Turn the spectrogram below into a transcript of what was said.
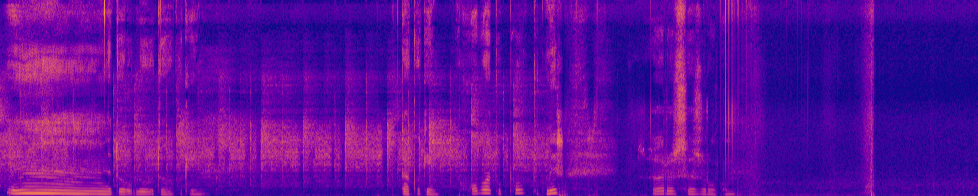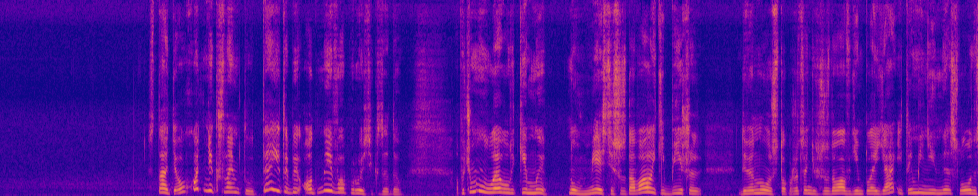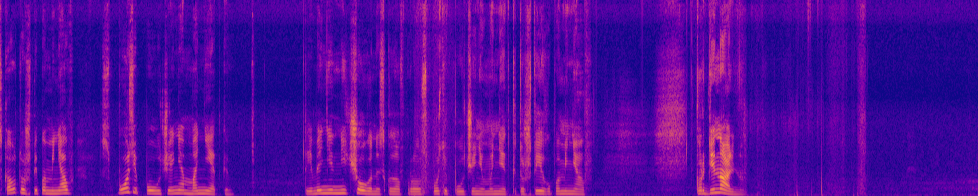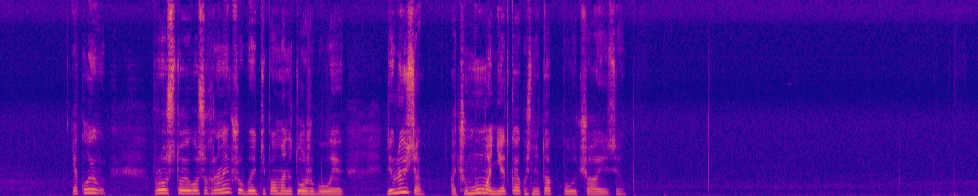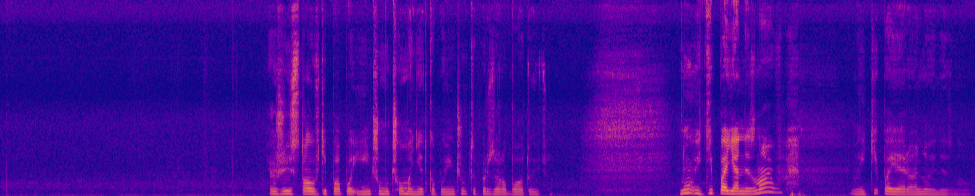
Не то. Так, окей. Хоба, тут пол, тут низ. Зараз все зробимо. Кстати, охотник слайм тут. Та я тобі одний вопросик задав. А почему левел, який ми ну, вместе создавали, який більше 90% создавав геймплей я, і ти мені не слово не сказав, тому що ти поміняв спосіб получення монетки. Ти мені нічого не сказав про спосіб получення монетки, тож ти його поміняв. Кардинально. Я коли просто його сохранив, щоб типа, у мене теж були. Дивлюся, а чому монетка якось не так виходить? Я вже ставив, типа, по-іншому, чому монетка по-іншому тепер зарабатується. Ну, і типа я не знав. Ну і типа я реально і не знав.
